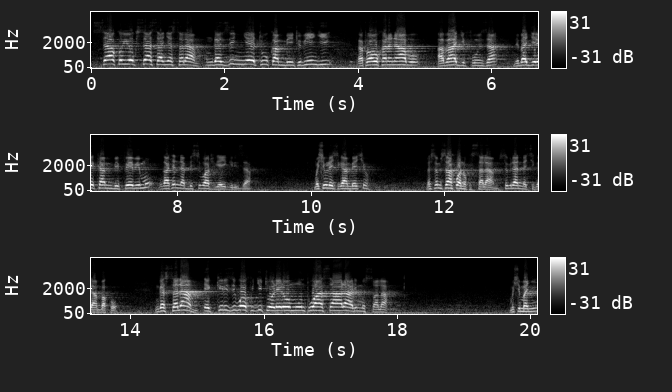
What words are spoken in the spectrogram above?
saako y'okusaasanya salaamu nga zinnya etuuka mu bintu bingi nga twawukana n'abo abagifunza ne bagireka mu bifo ebimu ng'ate nabbi bwatu yayigiriza. Mukiwula ekigambo ekyo? Nasomesaako wano ku salaamu suubira ni nakigambako. Nga salaamu ekkirizibwa okugitoolera omuntu asaala ali mu sala. Mukimanyi?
